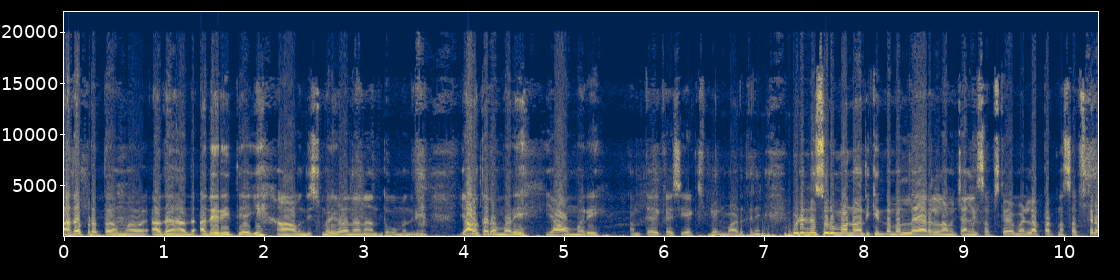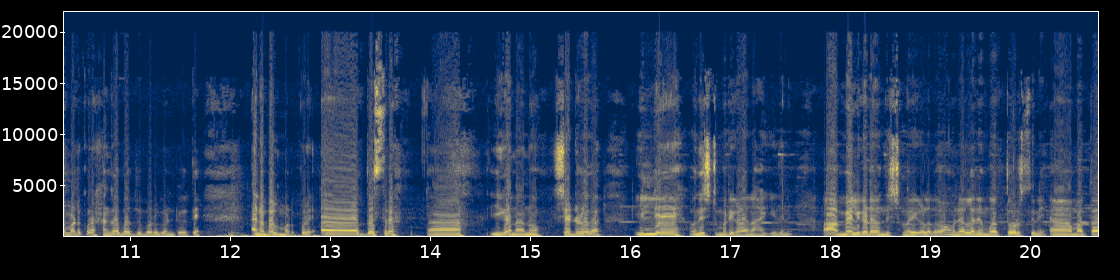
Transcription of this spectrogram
ಅದ ಪ್ರಥಮ, ಅದ, ಅದ- ರೀತಿಯಾಗಿ ಒಂದಿಷ್ಟು ಮರಿಗಳನ್ನು ನಾನು ತೊಗೊಂಬಂದಿನಿ. ಯಾವ ಥರ ಮರಿ, ಯಾವ ಮರಿ? ಅಂತೇಳಿ ಕಸಿ ಎಕ್ಸ್ಪ್ಲೇನ್ ಮಾಡ್ತೀನಿ. ವಿಡಿಯೋನ ಶುರು ಮಾಡೋ ಅದಕ್ಕಿಂತ ಮೊದಲು ಯಾರೆಲ್ಲ ನಮ್ಮ ಚಾನಲ್ಗೆ ಸಬ್ಸ್ಕ್ರೈಬ್ ಮಾಡಲ್ಲ ಪಟ್ನ ಸಬ್ಸ್ಕ್ರೈಬ್ ಮಾಡ್ಕೊಡಿ ಹಂಗೆ ಬದ್ದು ಬರೋ ಗಂಟೆ ಅನಬಲ್ ಮಾಡ್ಕೊಳ್ಳಿ ಆ, ದೋಸ್ತರ ಈಗ ನಾನು ಶೆಡ್ ಒಳಗೆ ಇಲ್ಲೇ ಒಂದಿಷ್ಟು ಮರಿಗಳನ್ನು ಹಾಕಿದ್ದೀನಿ. ಆ ಮೇಲ್ಗಡೆ ಒಂದಿಷ್ಟು ಮರಿಗಳದು ಅವನ್ನೆಲ್ಲ ನಿಮ್ಗೆ ತೋರಿಸ್ತೀನಿ. ಮತ್ತು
